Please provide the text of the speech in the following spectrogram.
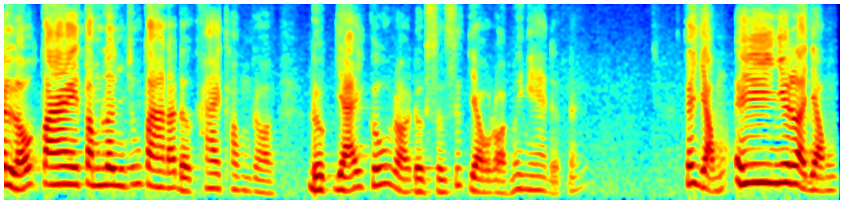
cái lỗ tai tâm linh chúng ta đã được khai thông rồi, được giải cứu rồi, được sự sức giàu rồi mới nghe được đấy. Cái giọng y như là giọng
